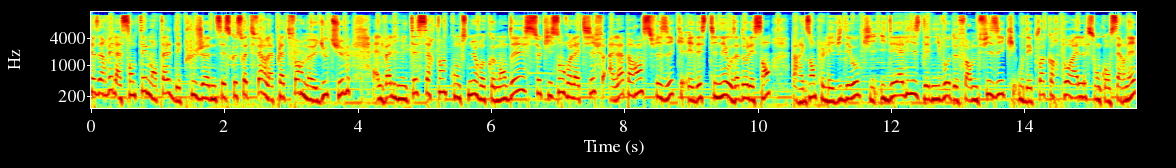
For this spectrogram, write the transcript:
préserver la santé mentale des plus jeunes. C'est ce que souhaite faire la plateforme YouTube. Elle va limiter certains contenus recommandés, ceux qui sont relatifs à l'apparence physique et destinés aux adolescents. Par exemple, les vidéos qui idéalisent des niveaux de forme physique ou des poids corporels sont concernés.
